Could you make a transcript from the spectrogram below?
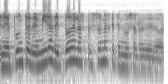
en el punto de mira de todas las personas que tenemos alrededor.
